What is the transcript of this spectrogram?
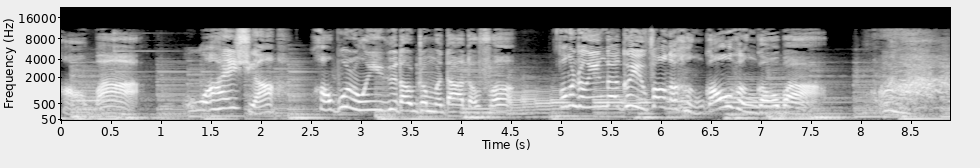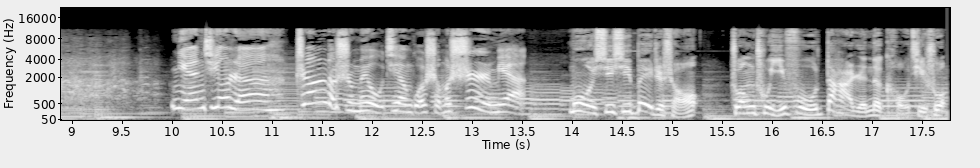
好吧，我还想。好不容易遇到这么大的风，风筝应该可以放得很高很高吧？啊，年轻人真的是没有见过什么世面。莫西西背着手，装出一副大人的口气说：“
